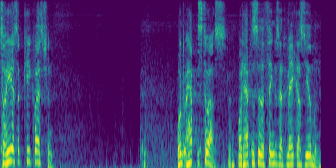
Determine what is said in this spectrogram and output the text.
So here's a key question. What happens to us? What happens to the things that make us human?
